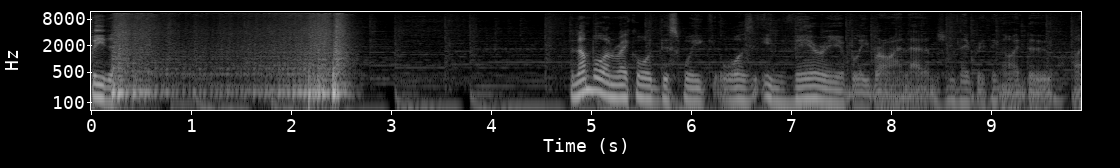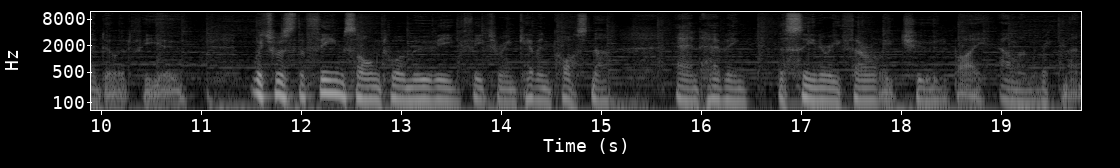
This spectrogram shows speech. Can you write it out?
beat it. The number one record this week was invariably Bryan Adams with Everything I Do, I Do It For You, which was the theme song to a movie featuring Kevin Costner and having the scenery thoroughly chewed by Alan Rickman.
